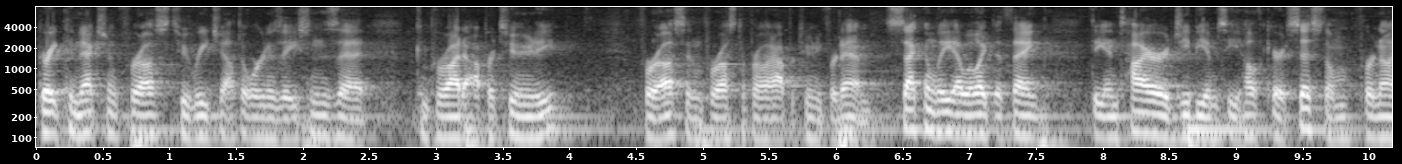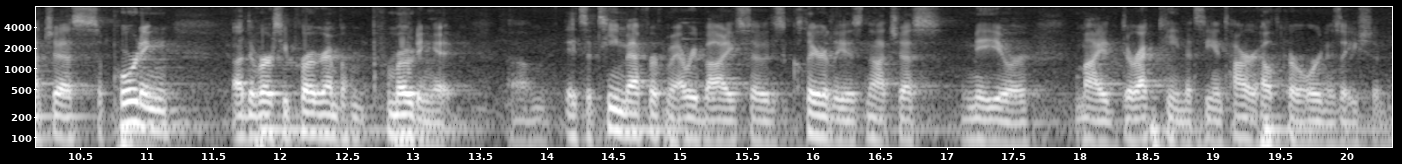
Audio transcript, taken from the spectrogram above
great connection for us to reach out to organizations that can provide opportunity for us and for us to provide opportunity for them. Secondly, I would like to thank the entire GBMC healthcare system for not just supporting a diversity program, but promoting it. Um, it's a team effort from everybody, so this clearly is not just me or my direct team, it's the entire healthcare organization.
